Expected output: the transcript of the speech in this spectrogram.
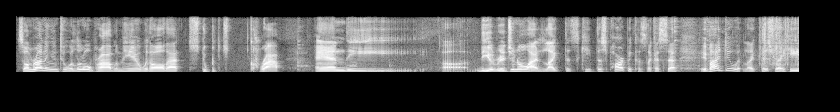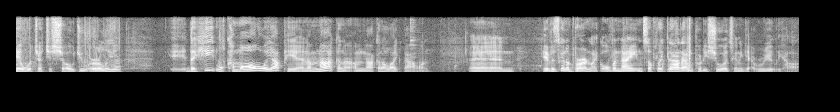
So I'm running into a little problem here with all that stupid crap and the uh, the original, I like to keep this part because, like I said, if I do it like this right here, which I just showed you earlier, the heat will come all the way up here, and I'm not gonna, I'm not gonna like that one. And if it's gonna burn like overnight and stuff like that, I'm pretty sure it's gonna get really hot.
